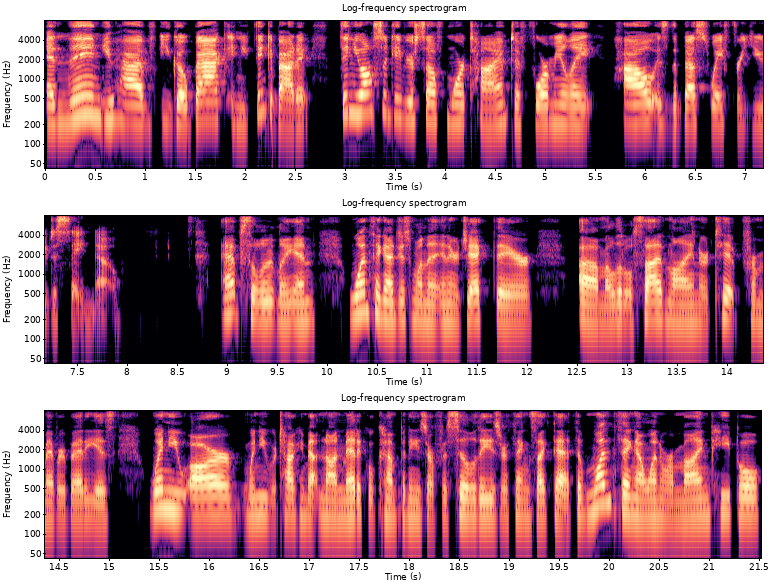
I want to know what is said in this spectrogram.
And then you have you go back and you think about it, then you also give yourself more time to formulate how is the best way for you to say no. Absolutely. And one thing I just want to interject there um, a little sideline or tip from everybody is when you are when you were talking about non-medical companies or facilities or things like that the one thing i want to remind people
